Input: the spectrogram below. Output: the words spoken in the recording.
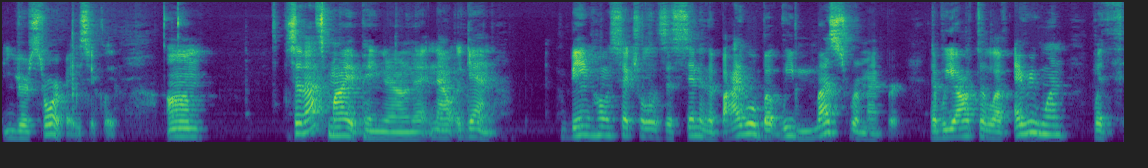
your store, basically. Um, so that's my opinion on it. Now, again, being homosexual is a sin in the Bible, but we must remember that we ought to love everyone with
